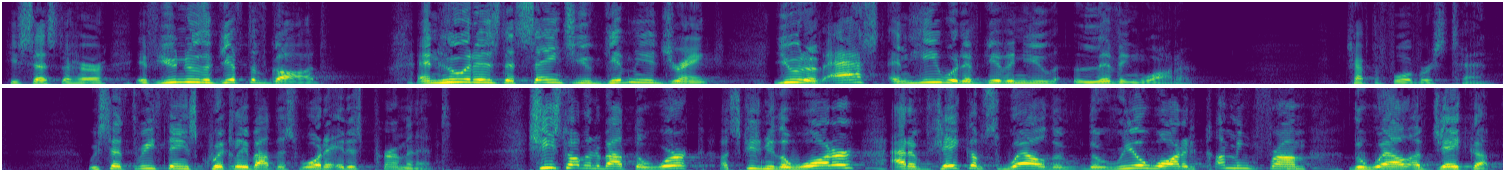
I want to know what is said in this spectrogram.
he says to her, If you knew the gift of God and who it is that's saying to you, Give me a drink, you would have asked and he would have given you living water. Chapter 4, verse 10. We said three things quickly about this water. It is permanent. She's talking about the work, excuse me, the water out of Jacob's well, the, the real water coming from the well of Jacob.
